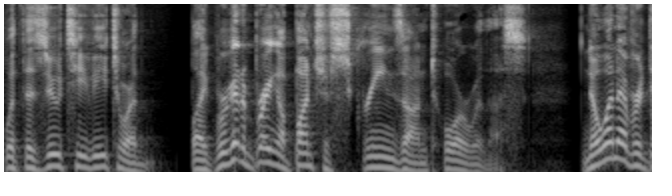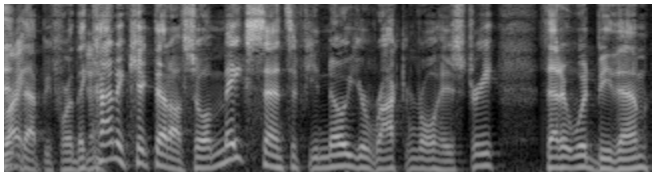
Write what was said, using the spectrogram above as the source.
with the Zoo TV tour, like we're gonna bring a bunch of screens on tour with us. No one ever did Right. that before. They kind of kicked that off. So it makes sense if you know your rock and roll history that it would be them.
